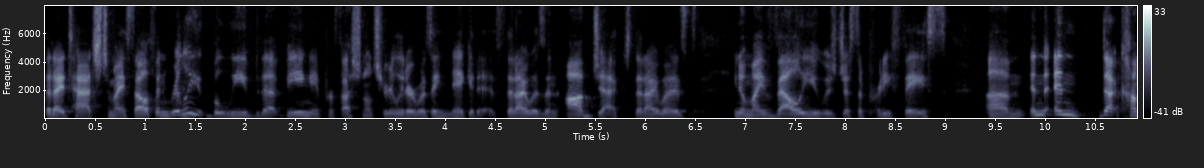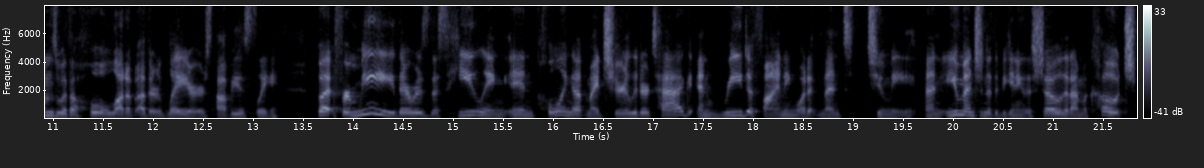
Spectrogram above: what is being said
that I attached to myself and really mm. believed that being a professional cheerleader was a negative, that I was an object, that I was, you know, my value was just a pretty face. Um, and, and that comes with a whole lot of other layers, obviously. But for me, there was this healing in pulling up my cheerleader tag and redefining what it meant to me. And you mentioned at the beginning of the show that I'm a coach.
